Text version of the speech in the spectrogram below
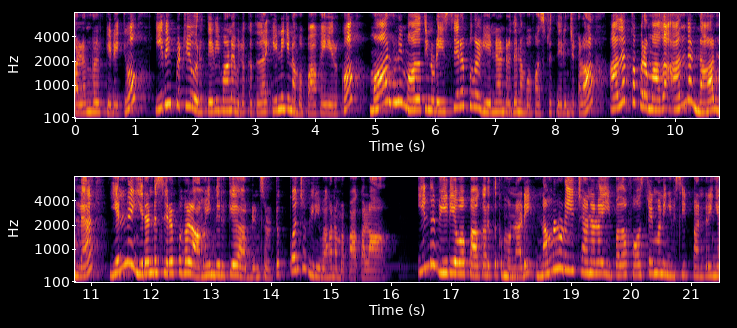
பலன்கள் கிடைக்கும் இதை பற்றி ஒரு தெளிவான விளக்கத்தை தான் இன்றைக்கி நம்ம பார்க்க இருக்கோம். மார்கழி மாதத்தினுடைய சிறப்புகள் என்னன்றதை நம்ம ஃபஸ்ட்டு தெரிஞ்சுக்கலாம். அதற்கப்புறமாக அந்த நாளில் என்ன இரண்டு சிறப்புகள் அமைந்திருக்கு அப்படின்னு சொல்லிட்டு கொஞ்சம் விரிவாக நம்ம பார்க்கலாம். இந்த வீடியோவை பார்க்கறதுக்கு முன்னாடி நம்மளுடைய சேனலை இப்போ தான் ஃபர்ஸ்ட் டைமாக நீங்கள் விசிட் பண்ணுறீங்க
